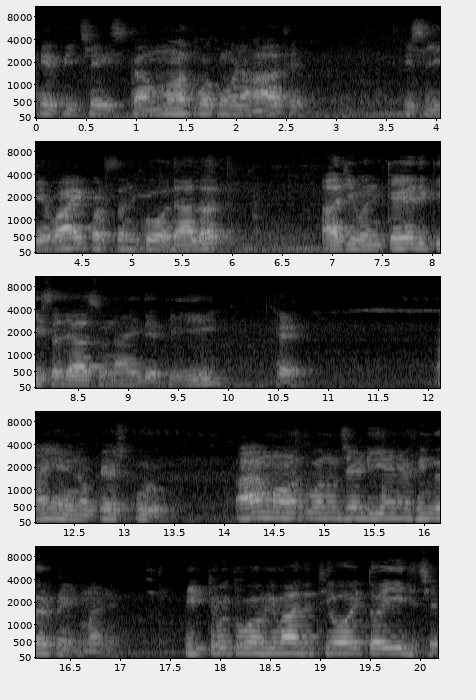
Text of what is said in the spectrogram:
के पीछे इसका महत्वपूर्ण हाथ है इसलिए वाई पर्सन को अदालत आजीवन कैद की सजा सुनाई देती है અહીંયા એનો કેસ પૂરો આ મહત્વનું છે ડીએનએ ફિંગરપ્રિન્ટ માટે પિતૃત્વ વિવાદ થયો હોય તો ઈ જ છે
